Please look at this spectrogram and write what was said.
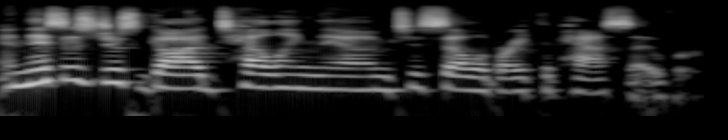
And this is just God telling them to celebrate the Passover.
